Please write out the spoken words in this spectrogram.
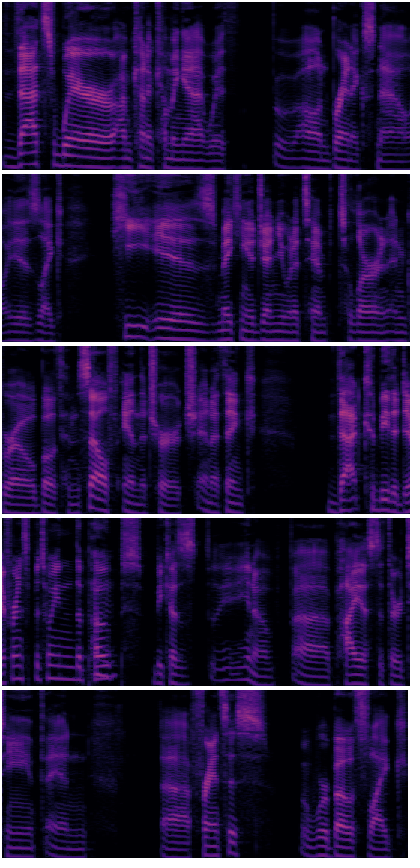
that's where I'm kind of coming at with uh, on Brannox now is like he is making a genuine attempt to learn and grow both himself and the church, and I think that could be the difference between the popes because you know uh, Pius the Thirteenth and uh, Francis were both like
